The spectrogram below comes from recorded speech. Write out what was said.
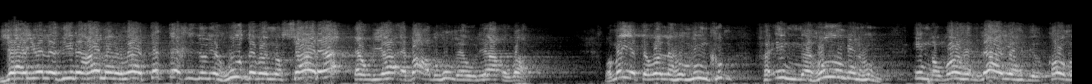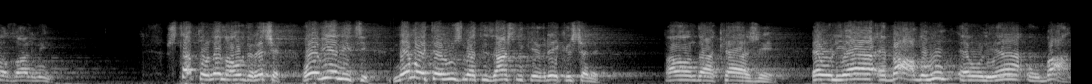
يا أيها الذين آمنوا لا تتخذوا اليهود والنصارى أولياء بعضهم أولياء بعض ومن يتولهم منكم فإنه منهم إن الله لا يهدي القوم الظالمين Šta to nama ovdje reče? O vjernici, nemojte uzmati zaštnike jevreje kršćane. Pa onda kaže, eulija e ba'duhum, eulija u ba'd.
